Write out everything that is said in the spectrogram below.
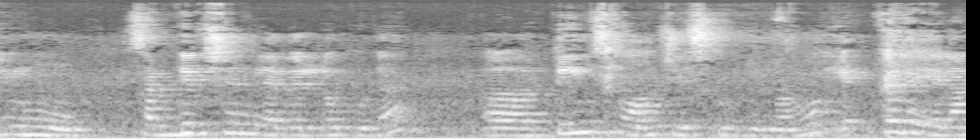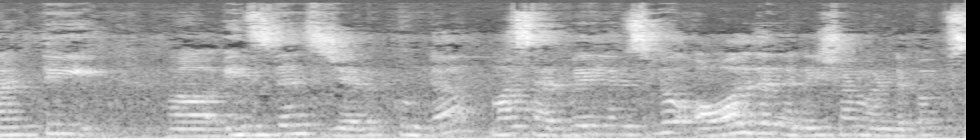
మేము సబ్ డివిజన్ లెవెల్లో కూడా టీమ్స్ ఫామ్ చేసుకుంటున్నాము. ఎక్కడ ఎలాంటి ఇన్సిడెంట్స్ జరగకుండా మా సర్వేలెన్స్లో all the Ganesha mandapas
